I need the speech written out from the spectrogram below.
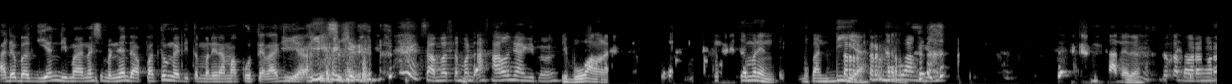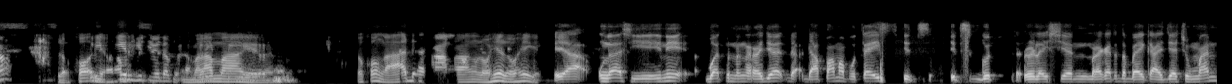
ada bagian di mana sebenarnya dapat tuh nggak ditemenin sama Putih lagi ya. Iya, iya. Sama teman asalnya gitu loh. dibuang lah Nggak ditemenin bukan Ter- dia terbuang gitu. kan itu Itu kata orang-orang lo kok nih gitu ya dapat lama-lama gitu lo kok nggak ada orang lohe lohe gitu Ya enggak sih ini buat pendengar aja da- Dapa sama Putih it's, it's it's good relation mereka tetap baik aja cuman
